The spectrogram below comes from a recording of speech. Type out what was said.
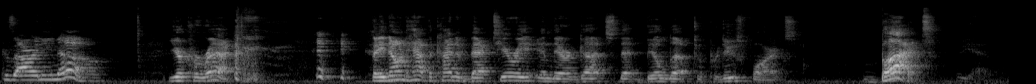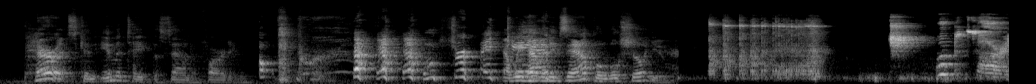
because I already know. You're correct. they don't have the kind of bacteria in their guts that build up to produce farts. But. Parrots can imitate the sound of farting. Oh. I'm sure I can. And we have an example we'll show you. Oops, sorry.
